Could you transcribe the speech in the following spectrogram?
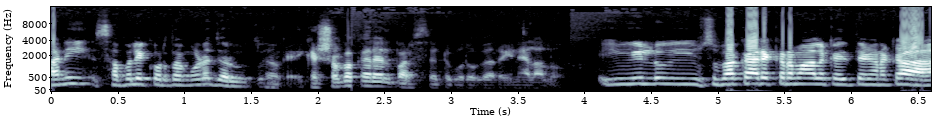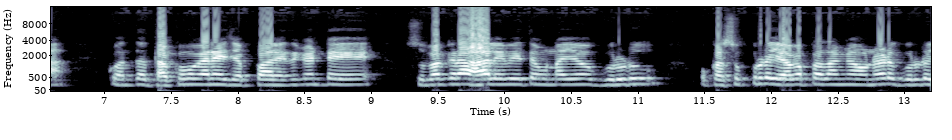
పని సఫలీకృతం కూడా జరుగుతుంది. ఓకే ఇక శుభకార్యాల పరిస్థితి గురుగారు ఈ నెలలో. వీళ్ళు ఈ శుభ కార్యక్రమాలకైతే కనుక కొంత తక్కువగానే చెప్పాలి. ఎందుకంటే శుభగ్రహాలు ఏవైతే ఉన్నాయో గురుడు ఒక శుక్రుడు యోగప్రదంగా ఉన్నాడు గురుడు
